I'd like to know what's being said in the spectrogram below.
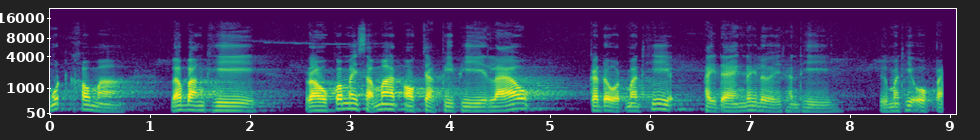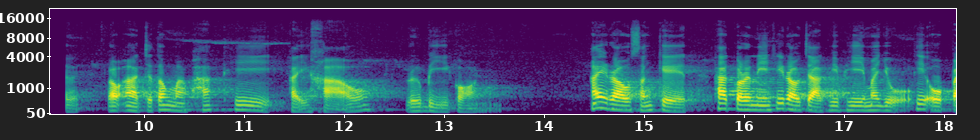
มุดเข้ามา แล้วบางทีเราก็ไม่สามารถออกจากพีพีแล้ว กระโดดมาที่ไข่แดงได้เลยทันที หรือมาที่โอแปเลย เราอาจจะต้องมาพักที่ไข่ขาวหรือบีก่อน ให้เราสังเกตถ้ากรณีที่เราจากพีพีมาอยู่ที่โอแป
